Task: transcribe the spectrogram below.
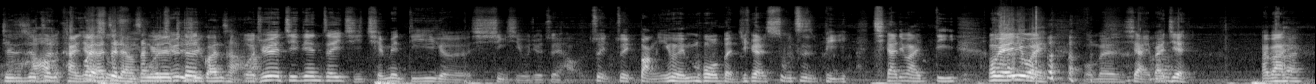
其实就好看一下未来这两三个月继续观察啊。我觉得今天这一集前面第一个信息，我觉得最好、最最棒，因为墨尔本居然数字比其他地方还低。OK，Anyway，我们下礼拜见，拜拜。拜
